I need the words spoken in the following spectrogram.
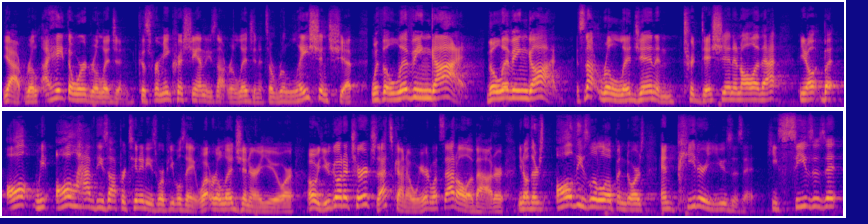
yeah, re- I hate the word religion because for me, Christianity is not religion. It's a relationship with a living guy, the living God. It's not religion and tradition and all of that, you know, but all, we all have these opportunities where people say, what religion are you? Or, oh, you go to church? That's kind of weird. What's that all about? Or, you know, there's all these little open doors and Peter uses it. He seizes it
